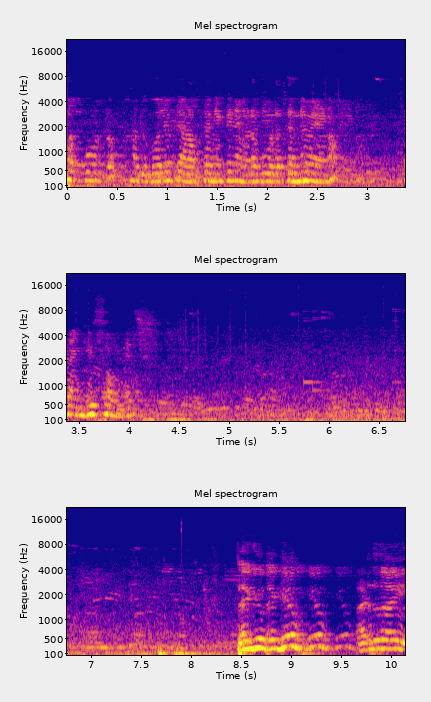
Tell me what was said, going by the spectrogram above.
സപ്പോർട്ടും അതുപോലെ പ്രാർത്ഥനയൊക്കെ ഞങ്ങളുടെ കൂടെ തന്നെ വേണം. Thank so much thank you thank you അടുത്തതായി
